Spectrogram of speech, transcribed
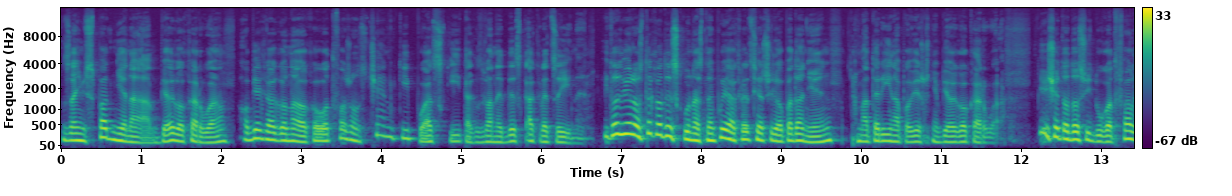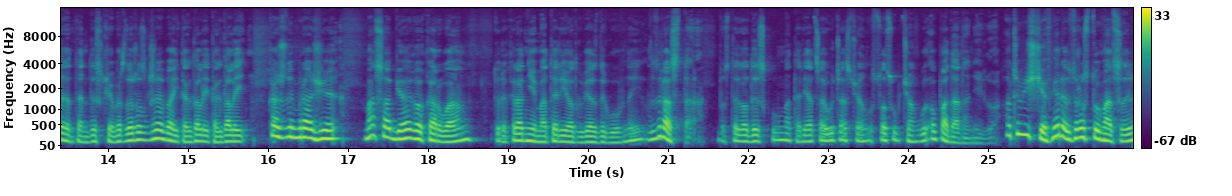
zanim spadnie na białego karła, obiega go naokoło, tworząc cienki, płaski, tak zwany dysk akrecyjny. I to dopiero z tego dysku następuje akrecja, czyli opadanie materii na powierzchnię białego karła. Dzieje się to dosyć długotrwale, ten dysk się bardzo rozgrzewa i tak dalej, tak dalej. W każdym razie masa białego karła które kradnie materię od gwiazdy głównej, wzrasta, bo z tego dysku materia cały czas w sposób ciągły opada na niego. Oczywiście w miarę wzrostu masy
